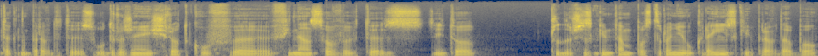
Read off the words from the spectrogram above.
tak naprawdę to jest udrożnienie środków finansowych, to jest i to przede wszystkim tam po stronie ukraińskiej, prawda, bo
